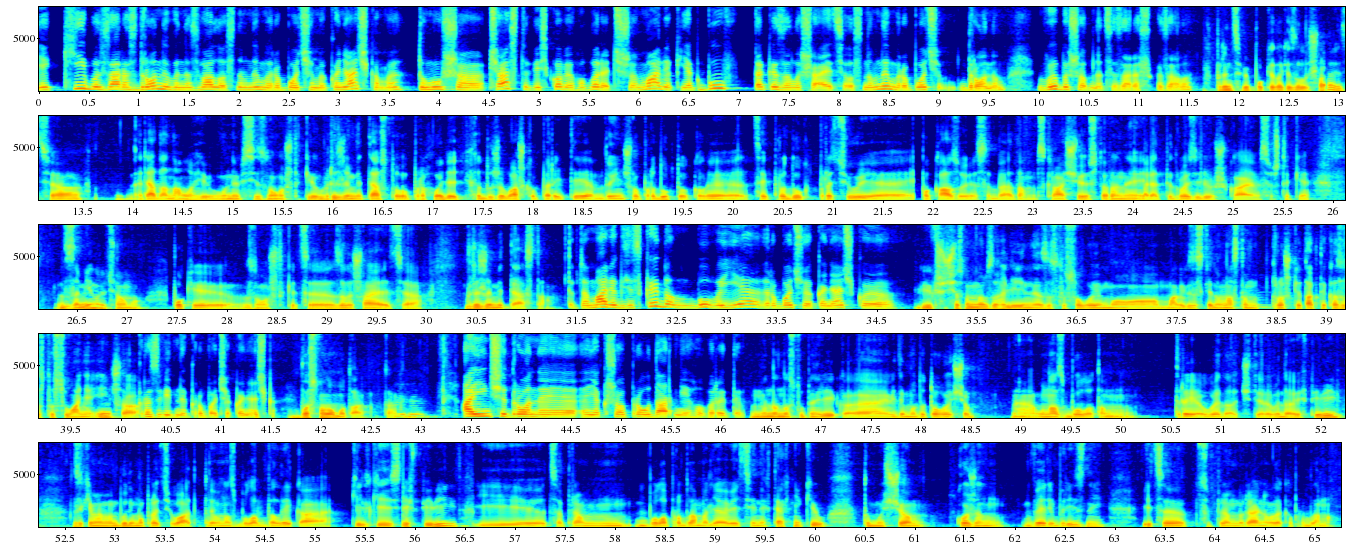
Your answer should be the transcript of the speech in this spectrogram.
Які би зараз дрони ви назвали основними робочими конячками? Тому що часто військові говорять, що Mavic як був, так і залишається основним робочим дроном. Ви би що б на це зараз сказали? В принципі, поки так і залишається. Ряд аналогів, вони всі знову ж таки в режимі тесту проходять. Це дуже важко перейти до іншого продукту, коли цей продукт працює, показує себе там з кращої сторони. Ряд підрозділів шукає все ж таки заміну цьому. Поки знову ж таки це залишається в режимі теста. Тобто Mavic зі скидом був і є робочою конячкою. Якщо чесно, ми взагалі не застосовуємо Mavic за скидом. У нас там трошки тактика застосування інша. Розвідник робоча конячка. В основному так. так. А інші дрони, якщо про ударні говорити, Ми на наступний рік е, йдемо до того, щоб е, у нас було там три вида, чотири вида FPV, з якими ми будемо працювати. Де у нас була велика кількість FPV, і це прям була проблема для авіаційних техніків, тому що кожен виріб різний, і це, це прям реально велика проблема.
